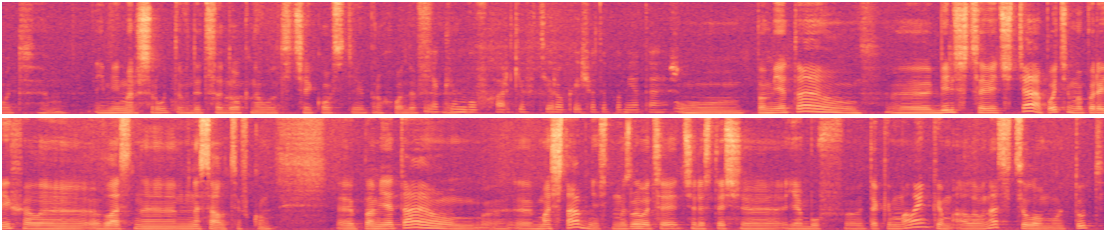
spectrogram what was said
от ем, і мій маршрут в дитсадок на вулиці Чайковській проходив. Яким був Харків ті роки, що ти пам'ятаєш? Пам'ятаю е, більш це відчуття, а потім ми переїхали власне на Салтівку. Е, Пам'ятаю е, масштабність, можливо, це через те, що я був таким маленьким, але у нас в цілому тут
